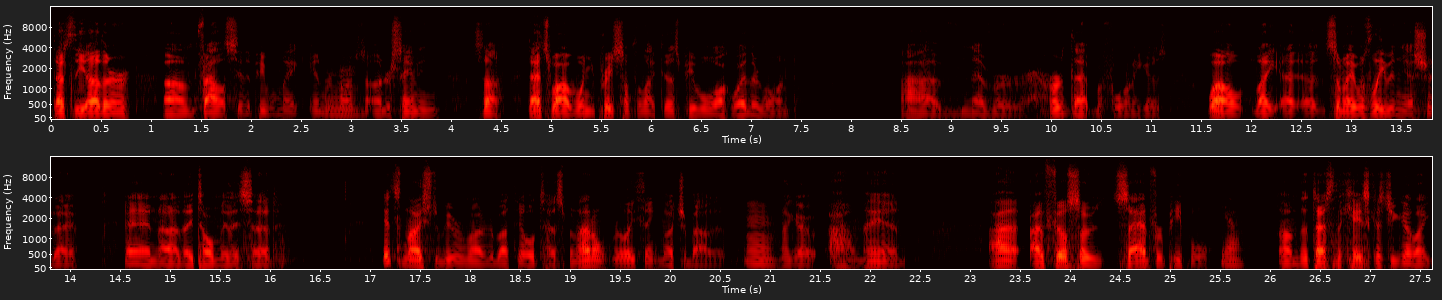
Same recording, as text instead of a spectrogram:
That's the other um, fallacy that people make in regards to understanding stuff. That's why when you preach something like this, people walk away. They're going, "I've never heard that before." And he goes, "Well, like uh, uh, somebody was leaving yesterday, and uh, they told me they said it's nice to be reminded about the Old Testament. I don't really think much about it. Mm. And I go, oh man, I I feel so sad for people Yeah. um, that that's the case because you go like,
